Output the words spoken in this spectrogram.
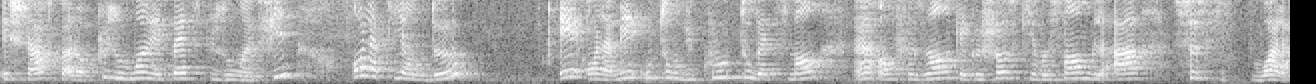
écharpe, alors plus ou moins épaisse, plus ou moins fine. On la plie en deux et on la met autour du cou tout bêtement hein, en faisant quelque chose qui ressemble à ceci. Voilà.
